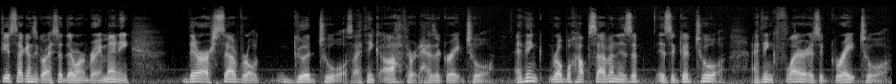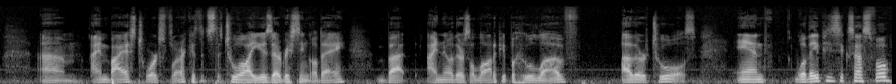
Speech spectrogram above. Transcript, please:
few seconds ago I said there weren't very many. there are several good tools. I think Authorit has a great tool. I think RoboHelp 7 is a is a good tool. I think Flare is a great tool. Um, I'm biased towards Flare because it's the tool I use every single day, but I know there's a lot of people who love other tools. And will they be successful?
